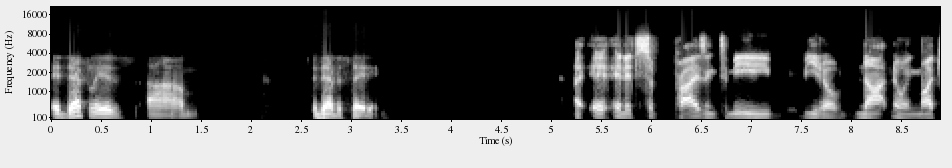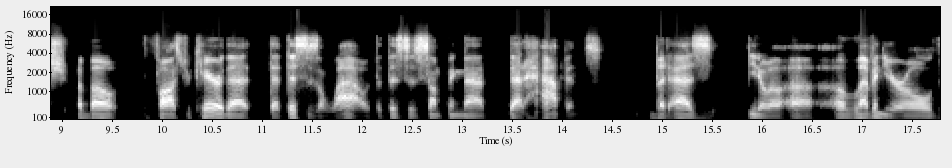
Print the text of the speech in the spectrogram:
it definitely is um, devastating. and it's surprising to me, you know, not knowing much about foster care that that this is allowed, that this is something that that happens. But as you know, a, a 11 year old,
